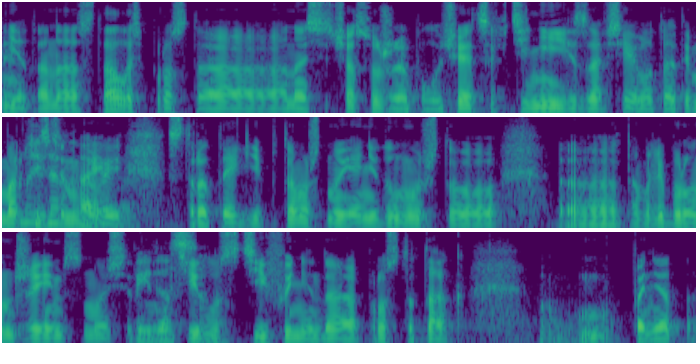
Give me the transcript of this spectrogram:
Нет, она осталась, просто она сейчас уже получается в тени из-за всей вот этой Ну, маркетинговой хайпа. стратегии. Потому что, ну, я не думаю, что э, там Леброн Джеймс носит сыну. Стифани, да, просто так. Понятно.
